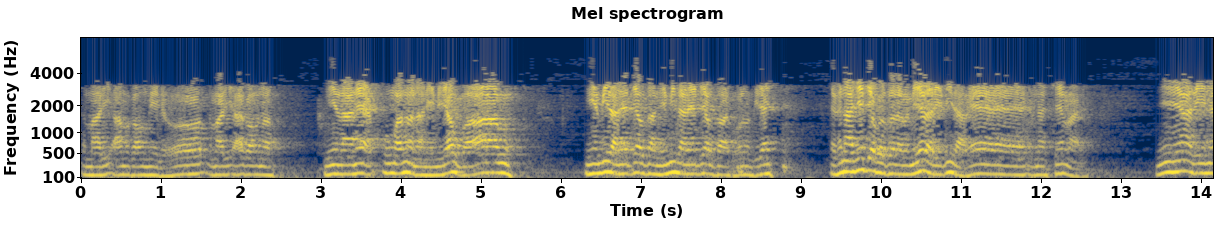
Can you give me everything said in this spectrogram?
သမာဓိအာမကောင်းနေလို့သမာဓိအားကောင်းတော့မြင်တာနဲ့ပုံမှန်မှန်တာနဲ့မရောက်ပါဘူးမြင်ပြီးတာနဲ့ကြောက်တာမြင်ပြီးတာနဲ့ကြောက်တာဘုံလုံးဒီတိုင်းလက္ခဏာချင်းကြောက်ပဲဆိုတော့မမြင်ရတာတွေသိတာပဲအနာရှင်းပါလေ မြင်ရသည်၌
